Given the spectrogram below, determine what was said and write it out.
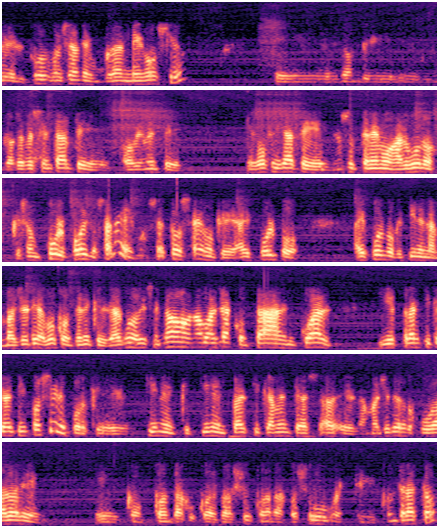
el fútbol es un gran negocio, donde los representantes, obviamente, fíjate, nosotros tenemos algunos que son pulpo y lo sabemos, todos sabemos que hay pulpo hay pulpo que tienen la mayoría, vos con tenés que, algunos dicen, no, no vayas con tal ni cual, y es prácticamente imposible porque tienen que tienen prácticamente eh, la mayoría de los jugadores eh, con, bajo, su, con bajo su este, contrato,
